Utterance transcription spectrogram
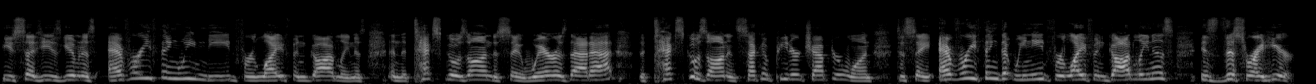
He said, He has given us everything we need for life and godliness. And the text goes on to say, Where is that at? The text goes on in 2 Peter chapter 1 to say, Everything that we need for life and godliness is this right here.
